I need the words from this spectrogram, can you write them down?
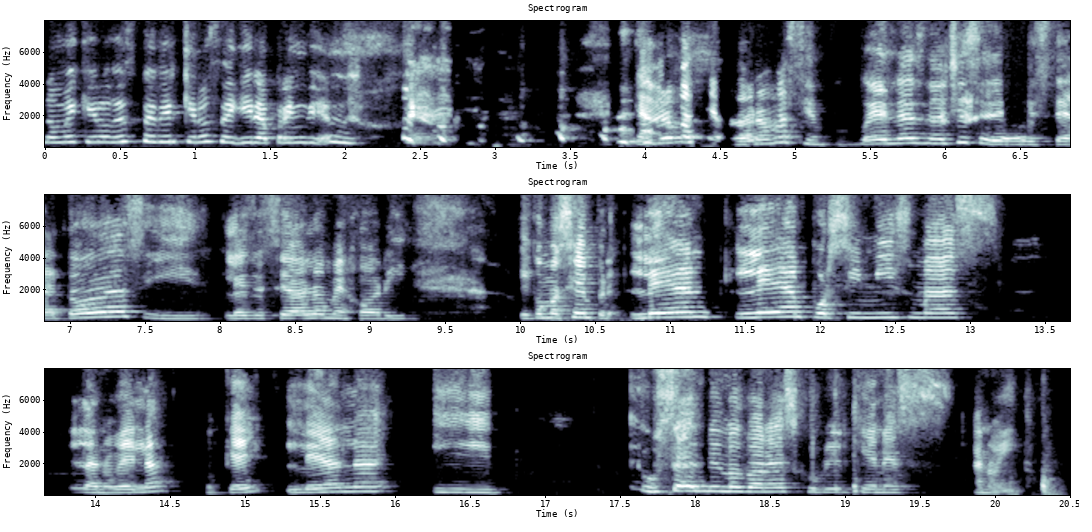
No me quiero despedir, quiero seguir aprendiendo. Ya, más tiempo, Buenas noches este, a todas y les deseo lo mejor. Y, y como siempre, lean, lean por sí mismas la novela, ¿ok? Léanla y ustedes mismos van a descubrir quién es Anoito.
